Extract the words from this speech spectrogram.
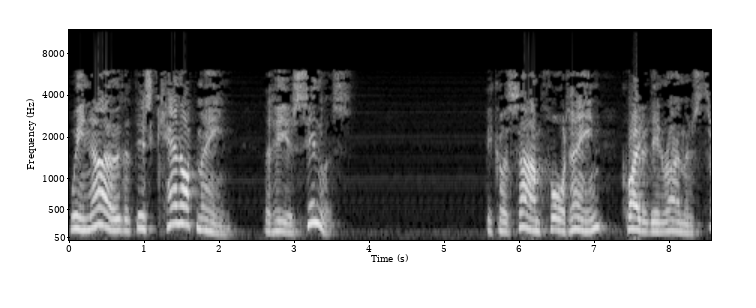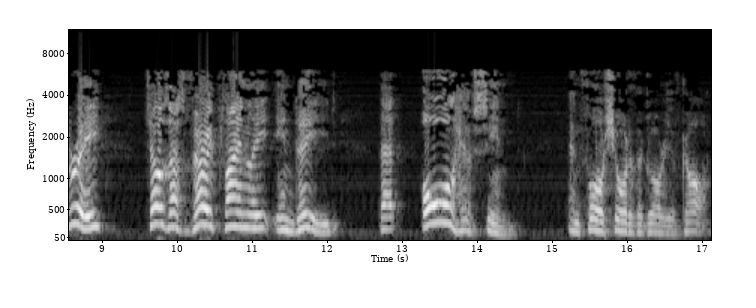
We know that this cannot mean that he is sinless, because Psalm 14, quoted in Romans 3, tells us very plainly indeed that all have sinned and fall short of the glory of God.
